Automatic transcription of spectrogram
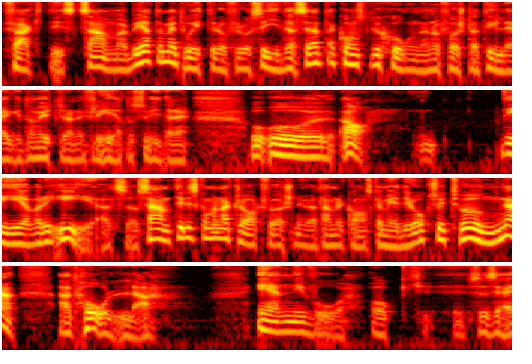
faktiskt samarbetat med Twitter då för att sidasätta konstitutionen och första tillägget om yttrandefrihet och så vidare. Och, och ja, det är vad det är alltså. Samtidigt ska man ha klart för sig nu att amerikanska medier också är tvungna att hålla en nivå och eh, så att säga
